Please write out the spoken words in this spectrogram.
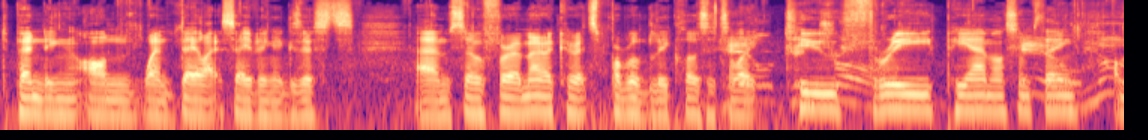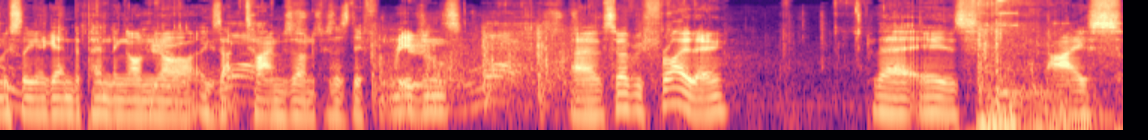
depending on when daylight saving exists. Um, so for America, it's probably closer to like 2, 3 p.m. or something. Obviously, again, depending on your exact time zone because there's different regions. Uh, so every Friday, there is ice.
